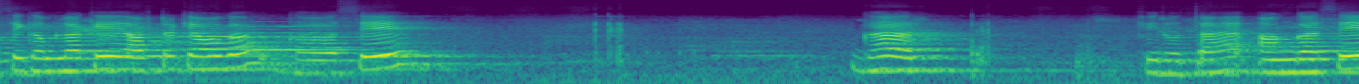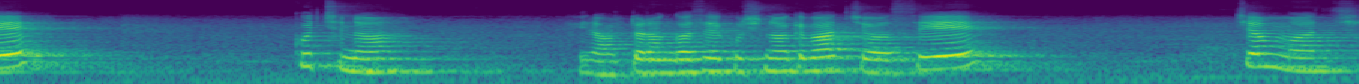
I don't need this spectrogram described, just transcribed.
से गमला के आफ्टर क्या होगा? घ से घर। फिर होता है अंग से कुछ न फिर आफ्टर अंग से कुछ ना के बाद च से चम्मच।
